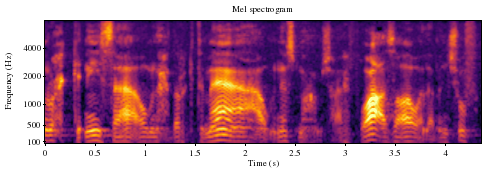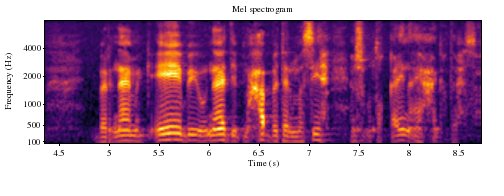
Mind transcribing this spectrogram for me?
نروح الكنيسة أو بنحضر اجتماع أو بنسمع مش عارف وعظة ولا بنشوف برنامج إيه بينادي بمحبة المسيح. مش متوقعين أي حاجة تحصل.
